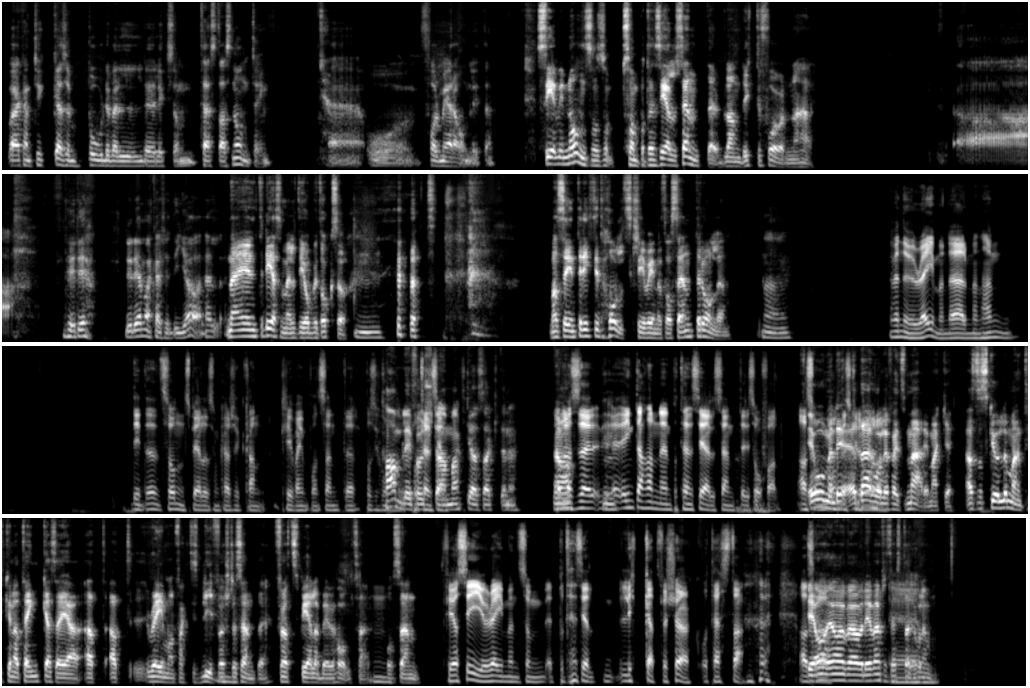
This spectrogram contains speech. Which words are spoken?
vad jag kan tycka så borde väl det liksom testas någonting. Eh, och formera om lite. Ser vi någon som, som, som potentiell center bland ytterforwarderna här? Ah, det, är det, det är det man kanske inte gör heller. Nej, är det inte det som är lite jobbigt också? Mm, Man ser inte riktigt Holtz kliva in och ta centerrollen. nej. Jag vet inte hur Raymond är, men han... Det är inte en sån spelare som kanske kan kliva in på en centerposition. Han blir första. Macke har sagt det nu. Ja. Men alltså, är Mm. är inte han en potentiell center i så fall? Alltså, Jo, men det, skulle där vara- håller jag faktiskt med dig, Macke. Alltså, skulle man inte kunna tänka sig att, att Raymond faktiskt blir första Mm. center för att spela bredvid Holtz här? Mm. Och sen, För jag ser ju Raymond som ett potentiellt lyckat försök att testa. alltså, ja, ja, det är värt att testa. det eh, håller jag med.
